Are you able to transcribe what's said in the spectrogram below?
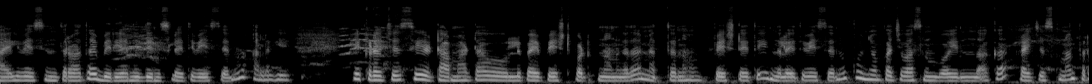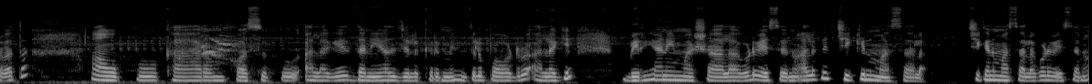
ఆయిల్ వేసిన తర్వాత బిర్యానీ దినుసులు అయితే వేసాను. అలాగే ఇక్కడ వచ్చేసి టమాటా ఉల్లిపాయ పేస్ట్ పట్టుకున్నాను కదా మెత్తన పేస్ట్ అయితే ఇందులో అయితే వేసాను. కొంచెం పచ్చివాసన పోయిందాక ఫ్రై చేసుకున్నాను తర్వాత ఉప్పు కారం పసుపు అలాగే ధనియాల జీలకర్ర మెంతుల పౌడరు అలాగే బిర్యానీ మసాలా కూడా వేసాను. అలాగే చికెన్ మసాలా. చికెన్ మసాలా కూడా వేసాను.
